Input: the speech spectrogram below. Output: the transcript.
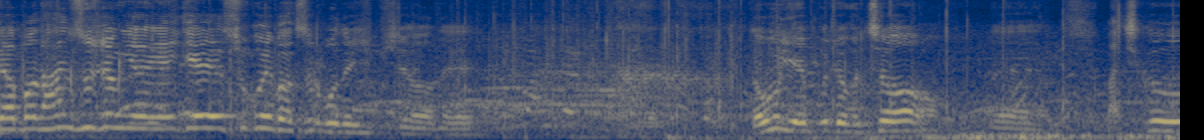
다시 한번 한수정 양에게 수고의 박수를 보내십시오. 네. 너무 예쁘죠, 그렇죠? 네. 마치 그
